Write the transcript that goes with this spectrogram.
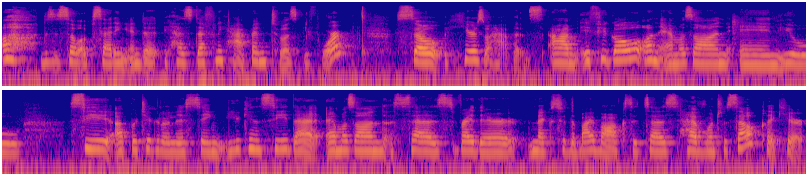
Oh, this is so upsetting and it has definitely happened to us before. So here's what happens. Um, if you go on Amazon and you see a particular listing, you can see that Amazon says right there next to the buy box, it says have one to sell, click here.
